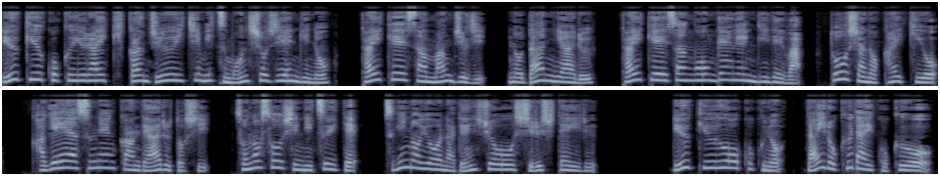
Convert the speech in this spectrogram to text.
琉球国由来機関11密文書寺演技の、大慶山万寿寺の段にある、大慶三音源演技では、当社の会期を影安年間であるとし、その創始について次のような伝承を記している。琉球王国の第六代国王、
